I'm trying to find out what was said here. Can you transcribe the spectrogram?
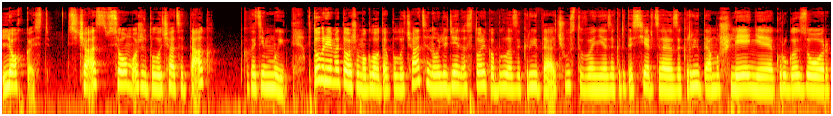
легкость. Сейчас все может получаться так, как хотим мы. В то время тоже могло так получаться, но у людей настолько было закрыто чувствование, закрыто сердце, закрыто мышление, кругозор,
